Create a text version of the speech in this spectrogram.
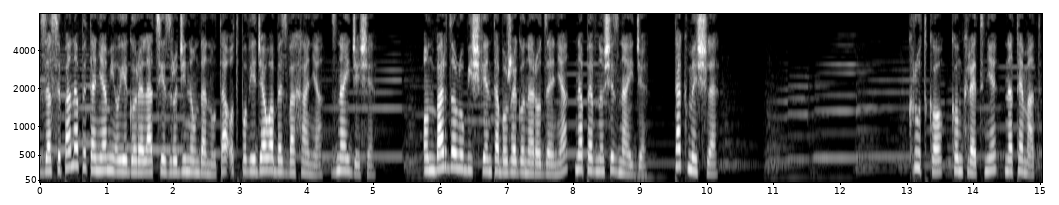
Zasypana pytaniami o jego relacje z rodziną Danuta odpowiedziała bez wahania, znajdzie się. On bardzo lubi święta Bożego Narodzenia, na pewno się znajdzie. Tak myślę. Krótko, konkretnie, na temat,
